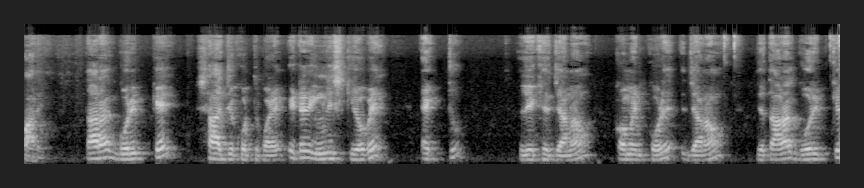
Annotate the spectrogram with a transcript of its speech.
পারে। তারা গরিবকে সাহায্য করতে পারে। এটার ইংলিশ কি হবে? একটু লিখে জানাও কমেন্ট করে জানাও যে তারা গরিবকে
